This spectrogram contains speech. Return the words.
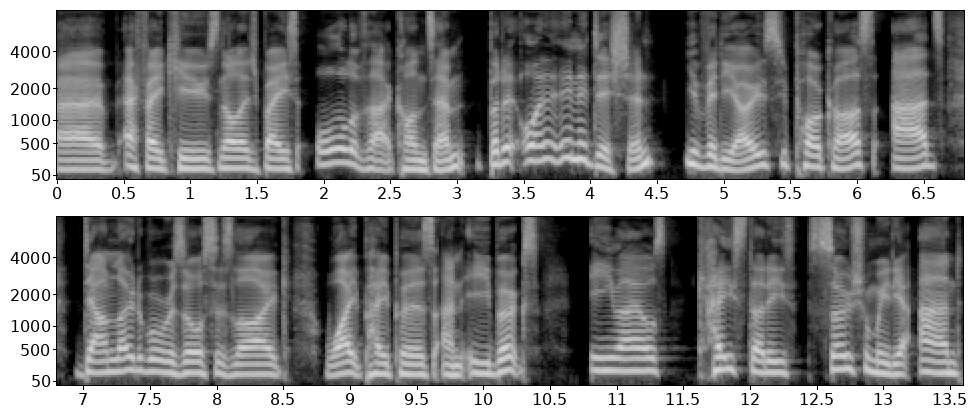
uh, FAQs, knowledge base, all of that content. But in addition, your videos, your podcasts, ads, downloadable resources like white papers and ebooks, emails, case studies, social media, and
